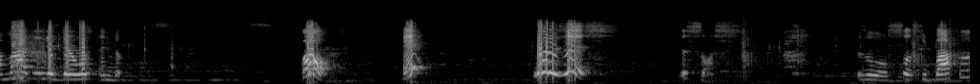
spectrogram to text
Imagine if there was in the. Oh! Eh? What is this? The sauce. There's a little sussy baka.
